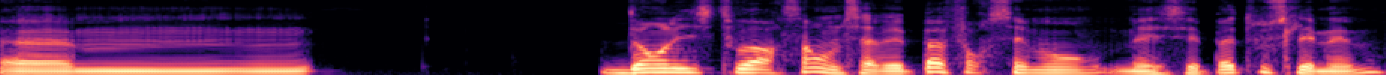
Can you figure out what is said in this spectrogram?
Euh, dans l'histoire, ça, on le savait pas forcément, mais c'est pas tous les mêmes.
